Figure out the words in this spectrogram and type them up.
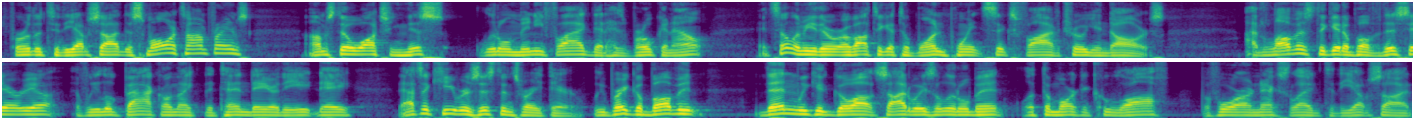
further to the upside, the smaller time frames, I'm still watching this little mini flag that has broken out. It's telling me that we're about to get to $1.65 trillion. I'd love us to get above this area. If we look back on like the 10 day or the 8 day, that's a key resistance right there. We break above it, then we could go out sideways a little bit, let the market cool off before our next leg to the upside.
